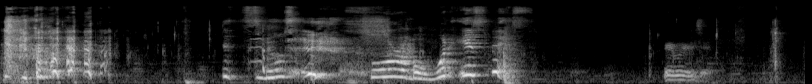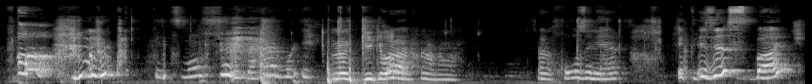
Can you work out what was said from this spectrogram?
it smells horrible. What is this? Wait, where is it? Ugh! It smells so bad. What is? no, do you give Hold on, hold on, hold on. There's holes in it. it. Is this sponge?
